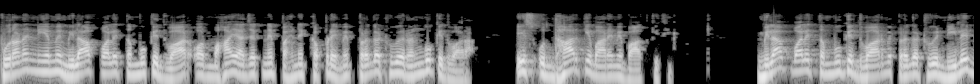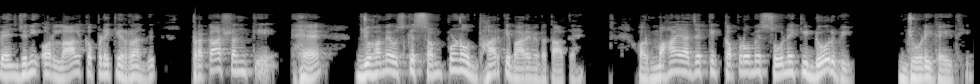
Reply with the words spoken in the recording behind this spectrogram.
पुराने नियम में मिलाप वाले तंबू के द्वार और महायाजक ने पहने कपड़े में प्रकट हुए रंगों के द्वारा। इस उद्धार के बारे में बात की थी। मिलाप वाले तंबू के द्वार में प्रकट हुए नीले व्यंजनी और लाल कपड़े के रंग प्रकाश रंग के है, जो हमें उसके संपूर्ण उद्धार के बारे में बताते हैं। और महायाजक के कपड़ों में सोने की डोर भी जोड़ी गई थी।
